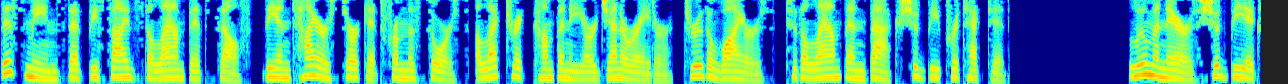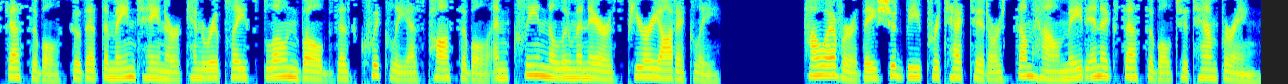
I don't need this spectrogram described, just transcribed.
This means that besides the lamp itself, the entire circuit from the source electric company or generator, through the wires, to the lamp and back should be protected. Luminaires should be accessible so that the maintainer can replace blown bulbs as quickly as possible and clean the luminaires periodically. However they should be protected or somehow made inaccessible to tampering.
